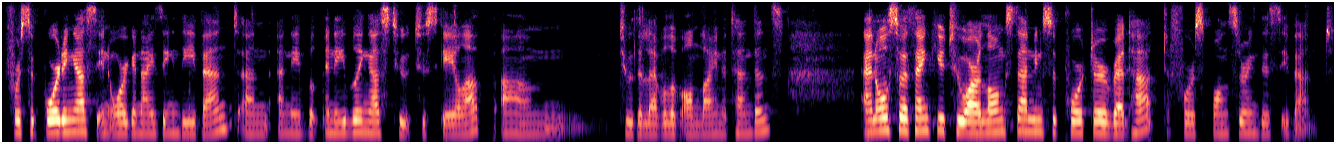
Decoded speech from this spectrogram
for supporting us in organizing the event and enable, enabling us to, to scale up um, to the level of online attendance. And also a thank you to our longstanding supporter Red Hat for sponsoring this event.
